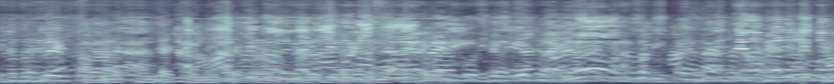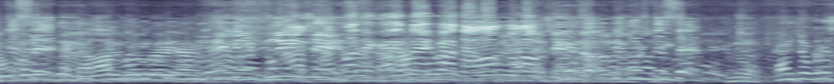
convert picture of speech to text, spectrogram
এটা তো blame করা। আপনি তো ওকালতি করতেছেন already. No, আপনি ওকালতি করতেছেন this. আপনি করতেছেন পঞ্চগড়ের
